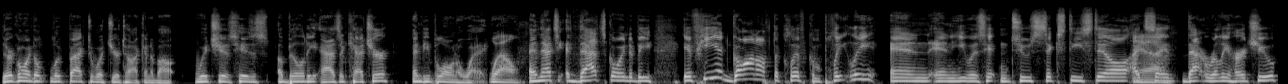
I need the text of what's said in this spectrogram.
they're going to look back to what you're talking about, which is his ability as a catcher and be blown away. Well, and that's that's going to be if he had gone off the cliff completely and and he was hitting 260 still, I'd Yeah. say that really hurts you.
